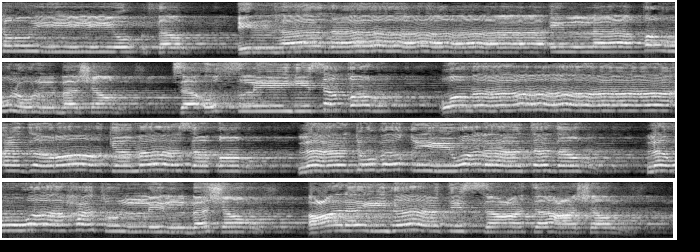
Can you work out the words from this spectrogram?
سحر يؤثر إن هذا إلا قول البشر سأصليه سقر وما أدراك ما سقر لا تبقي ولا تذر لواحة للبشر عليها تسعة عشر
